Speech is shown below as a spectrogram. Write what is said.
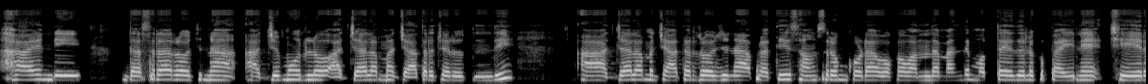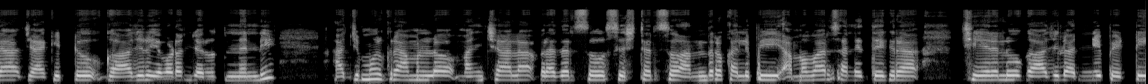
హాయ్ అండి. దసరా రోజున అజ్జమూరులో అజ్జాలమ్మ జాతర జరుగుతుంది. ఆ అజ్జాలమ్మ జాతర రోజున ప్రతి సంవత్సరం కూడా ఒక వంద మంది ముత్తైదులకు పైనే చీర జాకెట్టు గాజులు ఇవ్వడం జరుగుతుందండి. అజ్మూర్ గ్రామంలో మంచాల బ్రదర్స్ సిస్టర్స్ అందరూ కలిపి అమ్మవారి సన్నిధి దగ్గర చీరలు గాజులు అన్నీ పెట్టి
